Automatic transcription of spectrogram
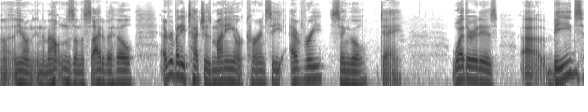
uh, you know, in the mountains on the side of a hill. Everybody touches money or currency every single day. Whether it is uh, beads,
